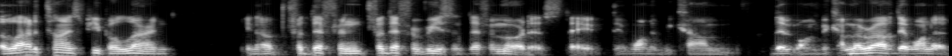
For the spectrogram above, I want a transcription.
a lot of times people learn, you know, for different for different reasons, different motives. They they want to become they want to become a rav, they want to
